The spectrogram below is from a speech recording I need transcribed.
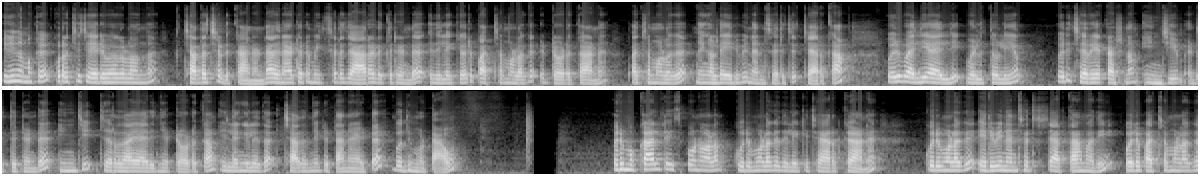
ഇനി നമുക്ക് കുറച്ച് ചേരുവകളൊന്ന് ചതച്ചെടുക്കാനുണ്ട്. അതിനായിട്ടൊരു മിക്സിയുടെ ജാർ എടുത്തിട്ടുണ്ട്. ഇതിലേക്ക് ഒരു പച്ചമുളക് ഇട്ട് കൊടുക്കുകയാണ് പച്ചമുളക് നിങ്ങളുടെ എരിവിനനുസരിച്ച് ചേർക്കാം. ഒരു വലിയ അല്ലി വെളുത്തുള്ളിയും ഒരു ചെറിയ കഷ്ണം ഇഞ്ചിയും എടുത്തിട്ടുണ്ട്. ഇഞ്ചി ചെറുതായി അരിഞ്ഞിട്ട് കൊടുക്കാം. ഇല്ലെങ്കിൽ ഇത് ചതഞ്ഞ് കിട്ടാനായിട്ട് ബുദ്ധിമുട്ടാവും. ഒരു മുക്കാൽ ടീസ്പൂണോളം കുരുമുളക് ഇതിലേക്ക് ചേർക്കുകയാണ്. കുരുമുളക് എരിവിനനുസരിച്ച് ചേർത്താൽ മതി. ഒരു പച്ചമുളക്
